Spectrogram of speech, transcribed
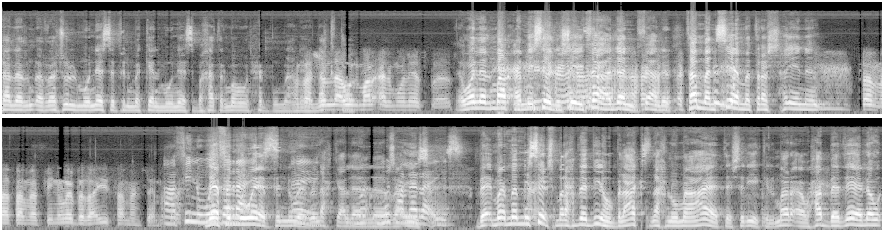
شاء الله الرجل المناسب في المكان المناسب خاطر ما هو نحبه معناها الرجل أو المرأة المناسبة. ولا المرأة ما يصير شيء فعلا فعلا. فما نساء مترشحين فما فما. في نواب الرئيس فما نساء آه في نواب لا في النواب في النواب. نحكي على مش على الرئيس. ما, ما يصيرش مرحبا بهم بالعكس نحن مع تشريك المرأة وحبذا لو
